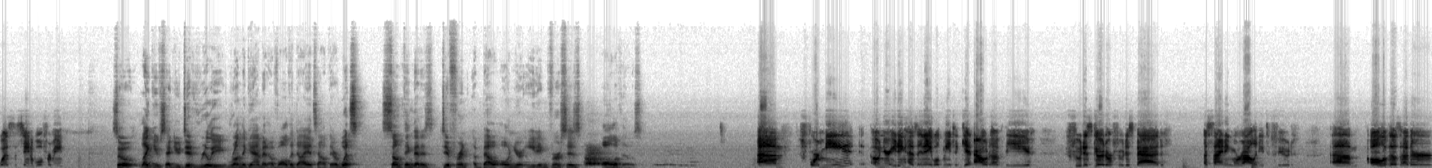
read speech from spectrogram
was sustainable for me. So, like you said, you did really run the gamut of all the diets out there. What's something that is different about Own Your Eating versus all of those? Um, for me, Own Your Eating has enabled me to get out of the food is good or food is bad, assigning morality to food. Um, all of those other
